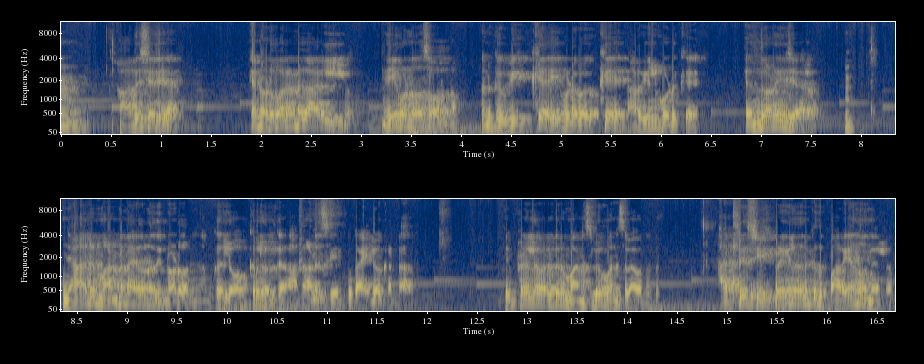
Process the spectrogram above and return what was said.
ഉം. അത് ശരിയാ. എന്നോട് പറയേണ്ട കാര്യമില്ലല്ലോ. നീ കൊണ്ടുവന്ന സ്വർണം. നിനക്ക് വിൽക്കേ ഇവിടെ വെക്കേ അറിയിൽ കൊടുക്കേ. എന്ത് വേണമെങ്കിലും ചെയ്യാലോ. ഞാനൊരു മണ്ടനായതുകൊണ്ട് നിന്നോട് പറഞ്ഞു നമുക്ക് ലോക്കറിൽ വെക്കാം. അതാണ് സേഫ് കയ്യിൽ വെക്കേണ്ടത്. ഇപ്പോഴല്ലേ ഓരോരുത്തർ മനസ്സിലും മനസ്സിലാവുന്നത്. അറ്റ്ലീസ്റ്റ് ഇപ്പോഴെങ്കിലും നിനക്ക് ഇത് പറയാൻ തോന്നിയല്ലോ.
